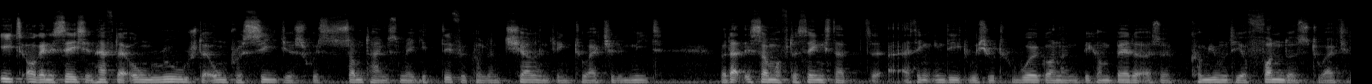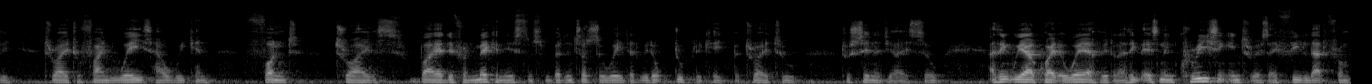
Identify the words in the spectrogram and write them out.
each organization have their own rules, their own procedures, which sometimes make it difficult and challenging to actually meet. But that is some of the things that uh, I think indeed we should work on and become better as a community of funders to actually try to find ways how we can fund trials via different mechanisms, but in such a way that we don't duplicate but try to, to synergize. So I think we are quite aware of it, and I think there's an increasing interest. I feel that from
